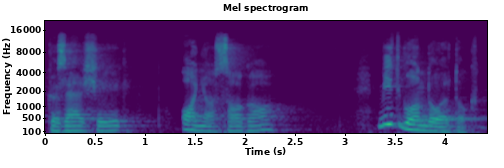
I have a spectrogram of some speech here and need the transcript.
közelség, anya szaga. Mit gondoltok?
